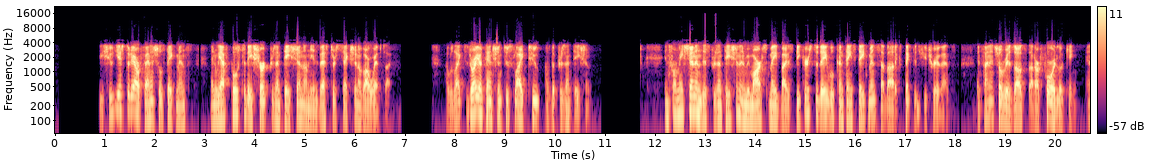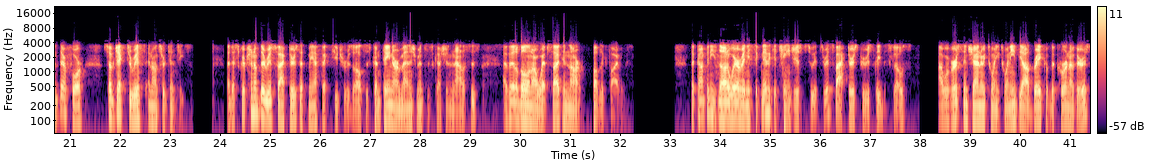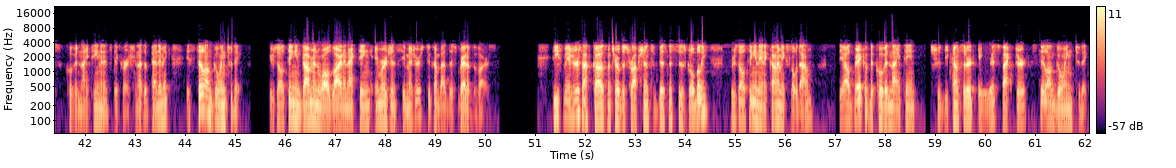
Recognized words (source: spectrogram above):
We issued yesterday our financial statements, and we have posted a short presentation on the investors section of our website. I would like to draw your attention to slide two of the presentation. Information in this presentation and remarks made by the speakers today will contain statements about expected future events and financial results that are forward-looking, and therefore subject to risks and uncertainties. A description of the risk factors that may affect future results is contained in our management's discussion analysis available on our website in our public filings. The company is not aware of any significant changes to its risk factors previously disclosed. However, since January 2020, the outbreak of the coronavirus, COVID-19, and its declaration as a pandemic is still ongoing today, resulting in government worldwide enacting emergency measures to combat the spread of the virus. These measures have caused material disruption to businesses globally, resulting in an economic slowdown. The outbreak of the COVID-19 should be considered a risk factor still ongoing today.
